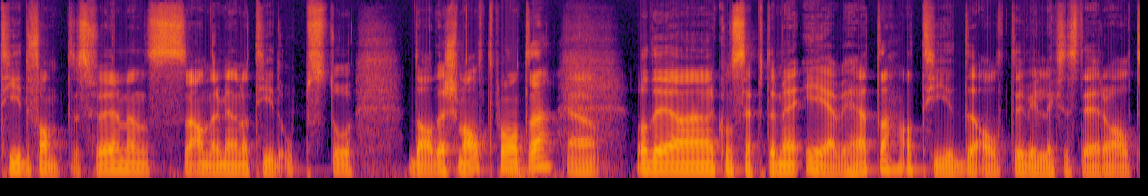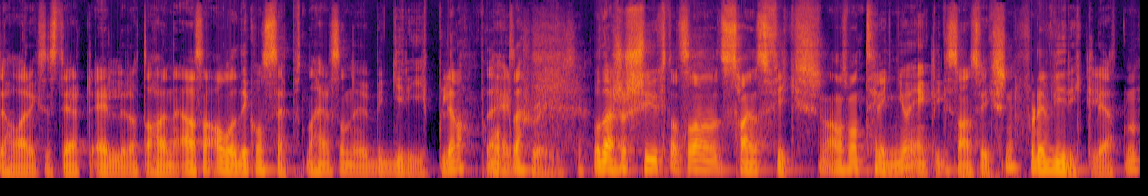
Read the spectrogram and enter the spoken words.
tid fantes før, mens andre mener at tid oppsto da det smalt. på en måte. Ja. Og det konseptet med evighet, da, at tid alltid vil eksistere og alltid har eksistert, eller at det har en, altså Alle de konseptene er helt sånn ubegripelige. da, Det er helt crazy. Og det er så sjukt at sånn science fiction altså Man trenger jo egentlig ikke science fiction, for det er virkeligheten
